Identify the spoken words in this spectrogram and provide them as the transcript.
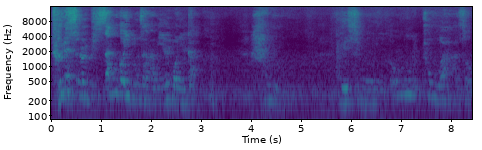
드레스를 비싼 거 입은 사람이 1번일까? 아니요. 예수님이 너무 좋아서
